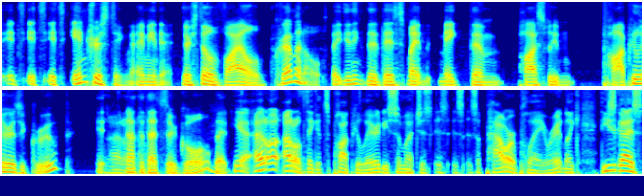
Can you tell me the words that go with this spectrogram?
it's it's it's interesting. I mean, they're still vile criminals, but do you think that this might make them possibly popular as a group? It- I Not know. that that's their goal, but Yeah, I don't, I don't think it's popularity so much as, as, as- a power play, right? Like these guys,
